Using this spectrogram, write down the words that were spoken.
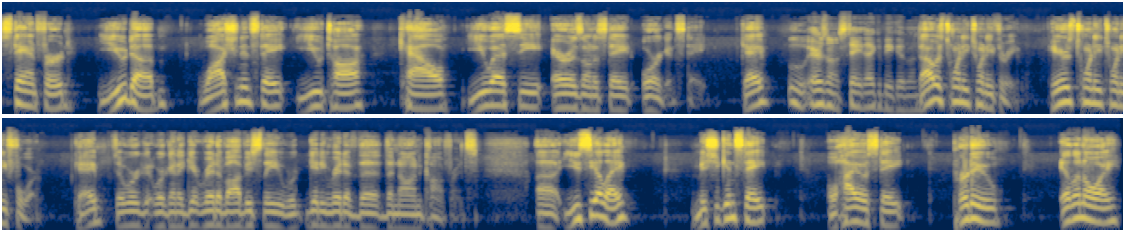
Stanford, UW, Washington State, Utah, Cal, USC, Arizona State, Oregon State. Okay. Ooh, Arizona State. That could be a good one. That was 2023. Here's 2024. Okay, so we're we're gonna get rid of obviously we're getting rid of the the non-conference. Uh, UCLA, Michigan State, Ohio State, Purdue, Illinois,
